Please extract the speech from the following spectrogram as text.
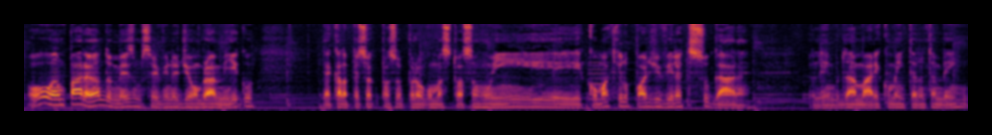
ou amparando mesmo, servindo de ombro amigo, daquela pessoa que passou por alguma situação ruim e, e como aquilo pode vir a te sugar, né? Eu lembro da Mari comentando também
